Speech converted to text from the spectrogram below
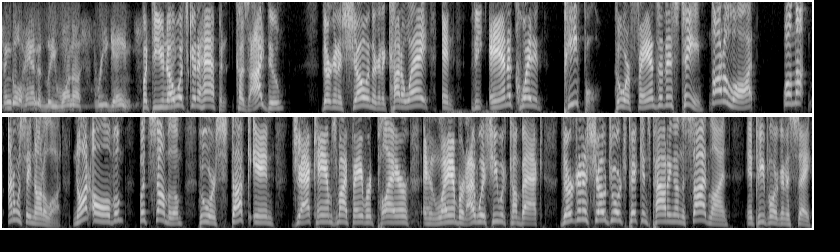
single handedly won us three games. But do you know like, what's going to happen? Because I do. They're going to show and they're going to cut away. And the antiquated people who are fans of this team, not a lot, well, not, I don't want to say not a lot, not all of them, but some of them who are stuck in Jack Ham's my favorite player and Lambert, I wish he would come back. They're going to show George Pickens pouting on the sideline, and people are going to say,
